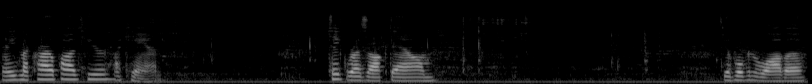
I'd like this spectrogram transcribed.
Can I use my cryopods here? I can. Take Rezok down. Jump over the lava.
